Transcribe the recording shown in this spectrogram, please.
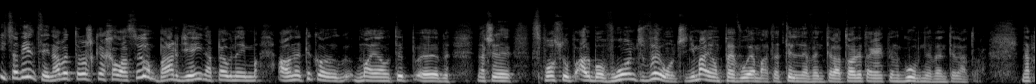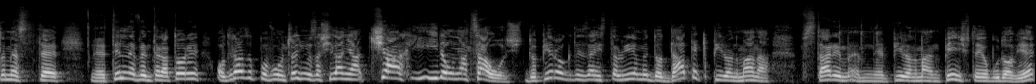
I co więcej, nawet troszkę hałasują bardziej na pełnej, a one tylko mają typ, znaczy sposób albo włącz, wyłącz, nie mają PWM-a te tylne wentylatory, tak jak ten główny wentylator. Natomiast te tylne wentylatory od razu po włączeniu zasilania ciach i idą na całość. Dopiero gdy zainstalujemy dodatek Pironmana w starym Pironman 5 w tej obudowie,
